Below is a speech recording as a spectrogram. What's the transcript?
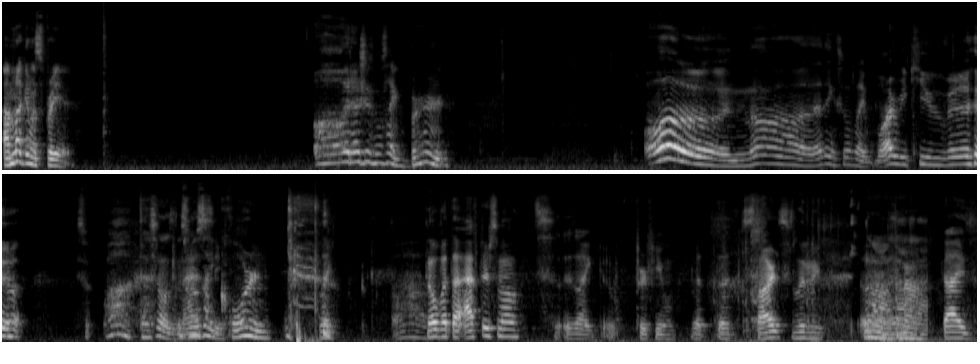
I'm not gonna spray it. Oh, it actually smells like burnt. Oh no, that thing smells like barbecue, bro. So- oh, that smells it nasty. smells like corn. like, oh. no, but the after smell is is like perfume, but the starts literally. Nah, oh, nah. Guys,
